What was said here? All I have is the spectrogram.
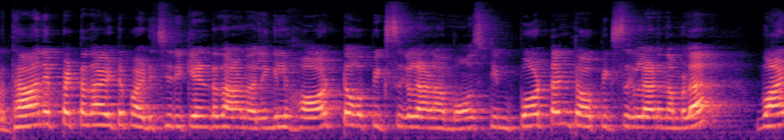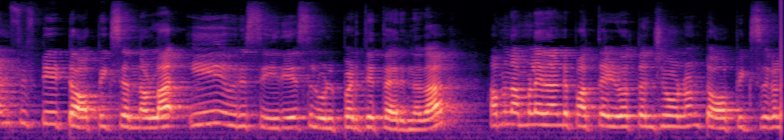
പ്രധാനപ്പെട്ടതായിട്ട് പഠിച്ചിരിക്കേണ്ടതാണ് അല്ലെങ്കിൽ ഹോട്ട് ടോപ്പിക്സുകളാണ് മോസ്റ്റ് ഇമ്പോർട്ടന്റ് ടോപ്പിക്സുകളാണ് നമ്മൾ വൺ ഫിഫ്റ്റി ടോപ്പിക്സ് എന്നുള്ള ഈ ഒരു സീരീസിൽ ഉൾപ്പെടുത്തി തരുന്നത്. അപ്പോൾ നമ്മൾ ഏതാണ്ട് പത്ത് എഴുപത്തഞ്ചോളം ടോപ്പിക്സുകൾ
